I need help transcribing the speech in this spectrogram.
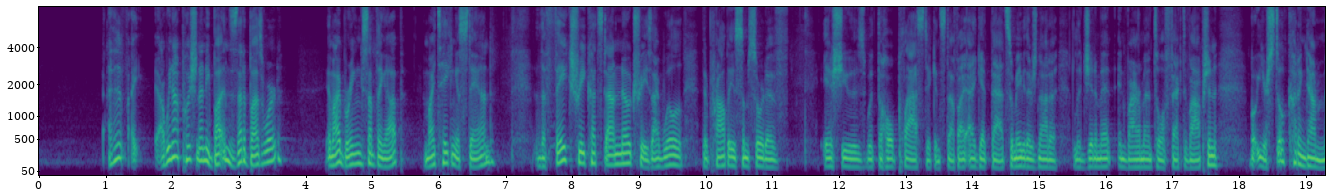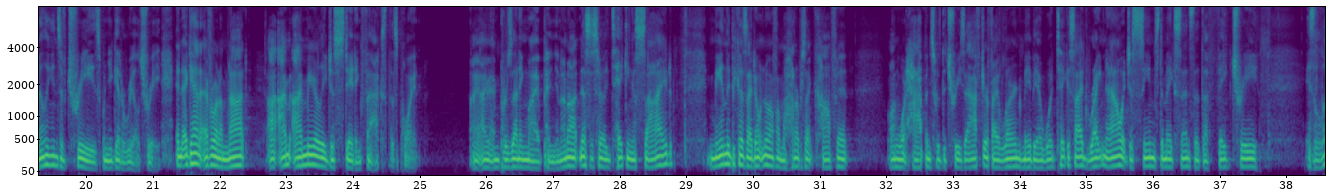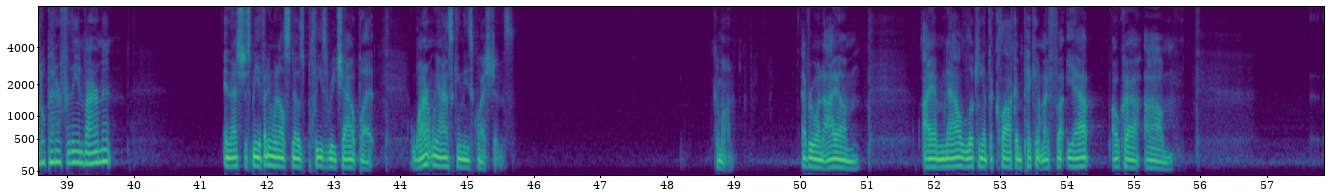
I think, I, are we not pushing any buttons? Is that a buzzword? Am I bringing something up? Am I taking a stand? The fake tree cuts down no trees. I will, there probably is some sort of issues with the whole plastic and stuff. I, I, get that. So maybe there's not a legitimate environmental effective option, but you're still cutting down millions of trees when you get a real tree. And again, everyone, I'm not, I, I'm, I'm merely just stating facts at this point. I, I'm presenting my opinion. I'm not necessarily taking a side, mainly because I don't know if I'm 100% confident on what happens with the trees after. If I learned, maybe I would take a side. Right now, it just seems to make sense that the fake tree is a little better for the environment. And that's just me. If anyone else knows, please reach out. But why aren't we asking these questions? Come on. Everyone, I um I am now looking at the clock and picking up my phone. Yeah, okay. Um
